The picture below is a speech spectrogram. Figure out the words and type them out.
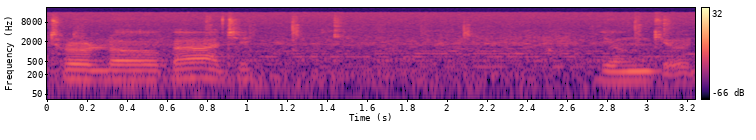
컨트롤러가 아직 연결이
